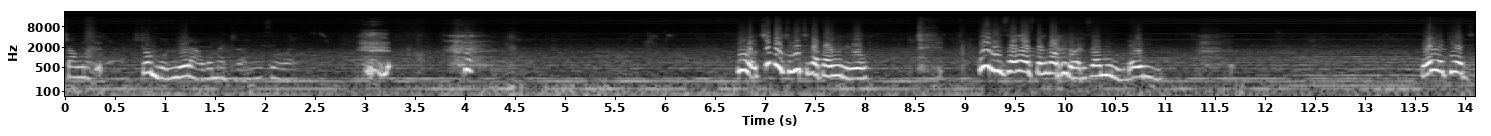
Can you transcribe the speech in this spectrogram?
shamwari chitombomira hako madhiramu ese wayo iwe chiko chikuitika pauriwo uri saka sitanga kurwarisa munhu kudai Wewe keti.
